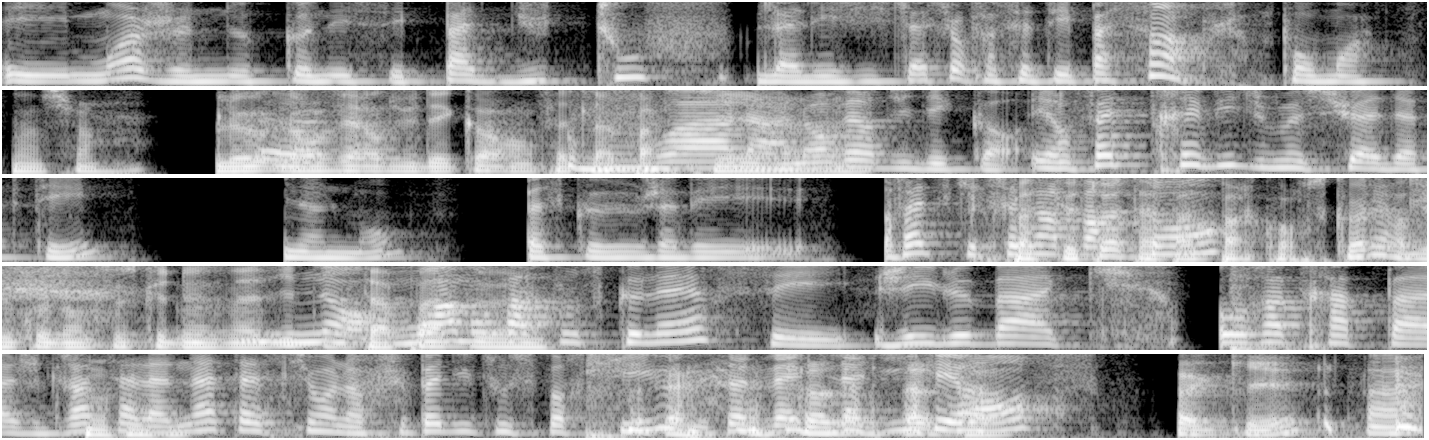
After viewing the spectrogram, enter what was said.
Et moi, je ne connaissais pas du tout la législation. Enfin, c'était pas simple pour moi. Bien sûr. Le- Euh, L'envers du décor, en fait, la partie. Voilà, euh, l'envers du décor. Et en fait, très vite, je me suis adaptée, finalement. Parce que j'avais. En fait, ce qui est très Parce que toi, important. t'as pas de parcours scolaire, du coup, dans tout ce que tu nous as dit. non, t'as moi, pas mon de... parcours scolaire, c'est j'ai eu le bac au rattrapage grâce à la natation. Alors, je suis pas du tout sportive, mais ça devait être la différence. Ok. Hein.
